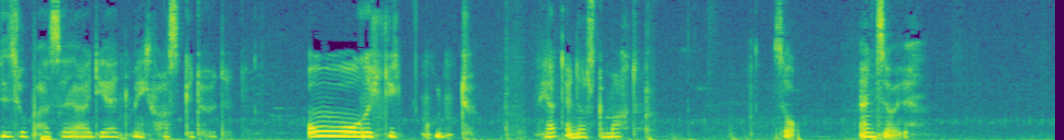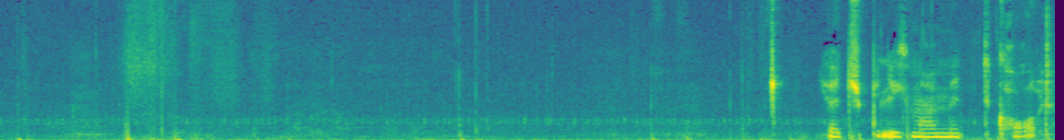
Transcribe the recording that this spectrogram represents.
Die Supercell-ID hat mich fast getötet. Oh, richtig gut. Wie hat er das gemacht? So, 1-0. Jetzt spiele ich mal mit Cold.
